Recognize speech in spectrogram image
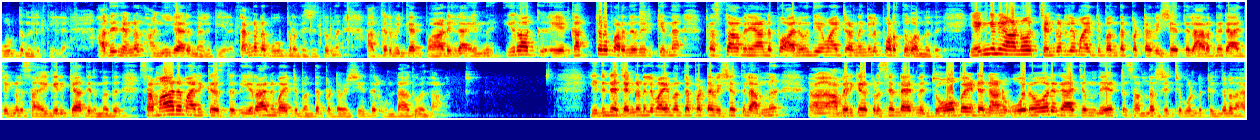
കൂട്ടു നിൽക്കില്ല. അത് ഞങ്ങൾ അംഗീകാരം നൽകിയില്ല. തങ്ങളുടെ ഭൂപ്രദേശത്തു നിന്ന് ആക്രമിക്കാൻ പാടില്ല എന്ന് ഇറാഖ് ഖത്തർ പറഞ്ഞതിരിക്കുന്ന പ്രസ്താവനയാണ് ഇപ്പോൾ അനൗദ്യമായിട്ടാണെങ്കിലും പുറത്തു വന്നത്. എങ്ങനെയാണോ ചെങ്കടലുമായിട്ട് ബന്ധപ്പെട്ട വിഷയത്തിൽ അറബ് രാജ്യങ്ങൾ സഹകരിക്കാതിരുന്നത് സമാനമായിരിക്കുന്ന സ്ഥിതി ഇറാനുമായിട്ട് ബന്ധപ്പെട്ട വിഷയത്തിൽ ഉണ്ടാകുമെന്നാണ്. ഇതിന്റെ ചെങ്കടലുമായി ബന്ധപ്പെട്ട വിഷയത്തിൽ അന്ന് അമേരിക്കയുടെ പ്രസിഡന്റ് ആയിരുന്ന ജോ ബൈഡനാണ് ഓരോരോ രാജ്യം നേരിട്ട് സന്ദർശിച്ചുകൊണ്ട് പിന്തുണ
